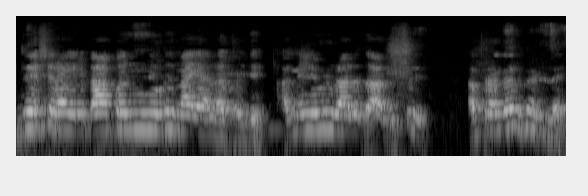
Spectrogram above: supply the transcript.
द्वेष राहील का? आपण निवडून नाही आला पाहिजे. आम्ही निवडून आलो तर आमचं हा प्रकार घडलाय.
